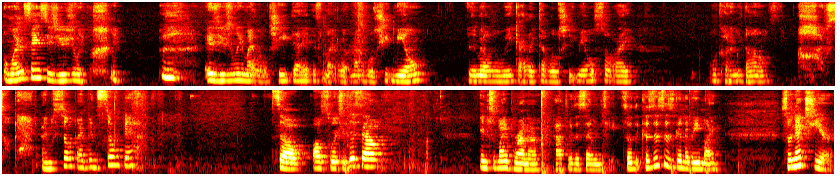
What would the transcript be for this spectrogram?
Wednesdays is usually is usually my little cheat day. Is my my little cheat meal in the middle of the week. I like to have little cheat meals, so I will go to McDonald's. Oh, I'm so bad. I'm so I've been so bad. So I'll switch this out into my Brenna after the 17th. So because this is going to be my so next year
